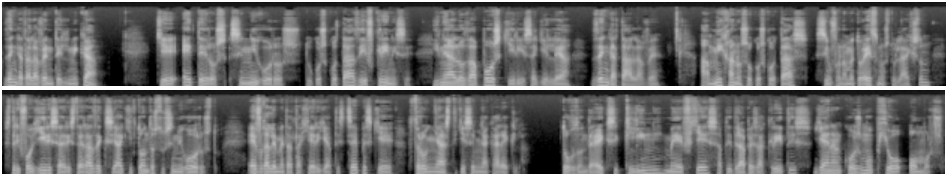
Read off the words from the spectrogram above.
δεν καταλαβαίνετε ελληνικά. Και έτερος συνήγορος του Κοσκοτά διευκρίνησε. Είναι αλλοδαπός, κύριε εισαγγελέα, δεν κατάλαβε. Αμήχανος ο Κοσκοτάς, σύμφωνα με το έθνος τουλάχιστον, στριφογύρισε αριστερά-δεξιά κοιτώντας τους συνηγόρους του. Έβγαλε μετά τα χέρια από τις τσέπες και θρονιάστηκε σε μια καρέκλα. Το 86 κλείνει με ευχές από την Τράπεζα Κρήτης για έναν κόσμο πιο όμορφο.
